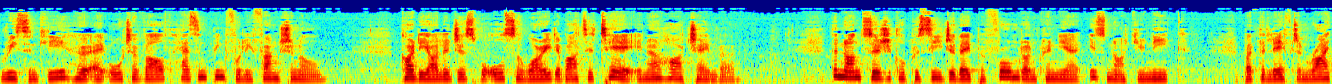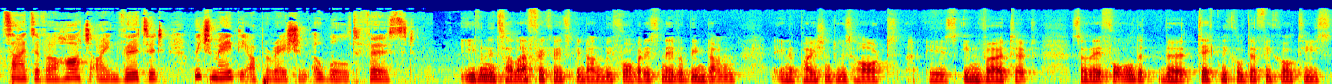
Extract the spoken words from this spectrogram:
Recently, her aorta valve hasn't been fully functional. Cardiologists were also worried about a tear in her heart chamber. The non-surgical procedure they performed on Cronier is not unique, but the left and right sides of her heart are inverted, which made the operation a world first. Even in South Africa it's been done before, but it's never been done in a patient whose heart is inverted. So therefore all the, the technical difficulties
